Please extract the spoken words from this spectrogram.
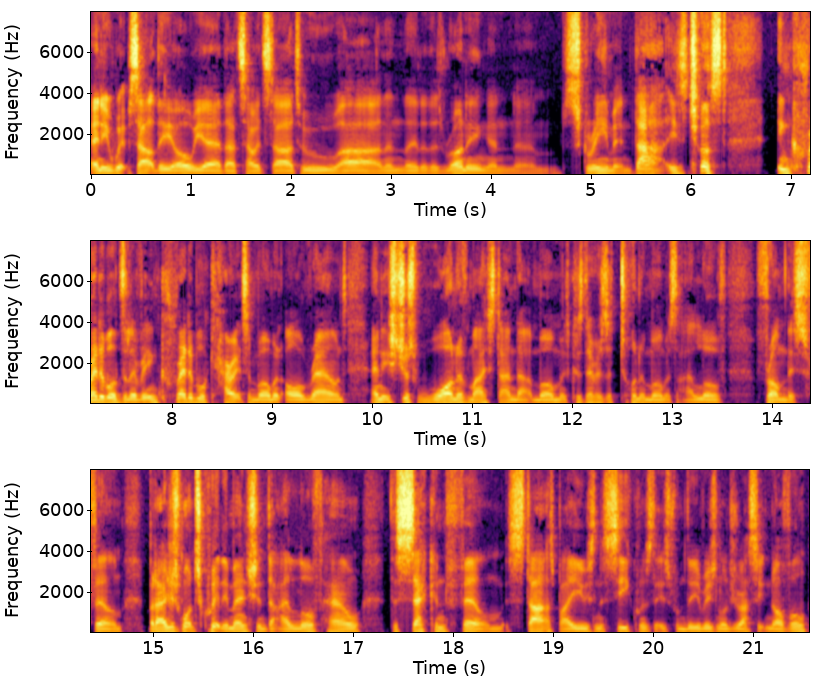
and he whips out the oh yeah that's how it starts ooh ah and then later there's running and um, screaming that is just incredible delivery, incredible character moment all round, and it's just one of my standout moments because there is a ton of moments that I love from this film. But I just want to quickly mention that I love how the second film starts by using a sequence that is from the original Jurassic novel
